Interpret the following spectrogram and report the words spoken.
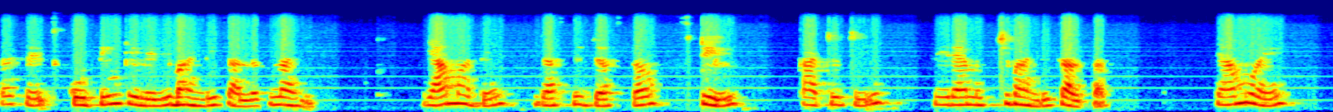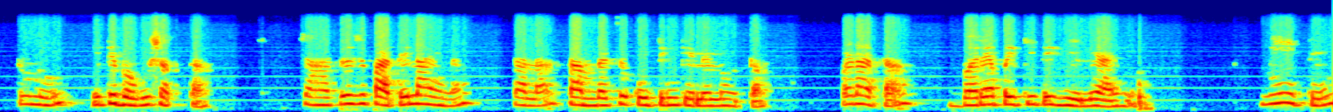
तसेच कोटिंग केलेली भांडी चालत नाही. यामध्ये जास्तीत जास्त स्टील काचेची सिरॅमिकची भांडी चालतात. त्यामुळे तुम्ही इथे बघू शकता. चहाचं जे पातेलं आहे ना त्याला तांब्याचं कोटिंग केलेलं होतं. पण आता बऱ्यापैकी ते गेले आहे. मी इथे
